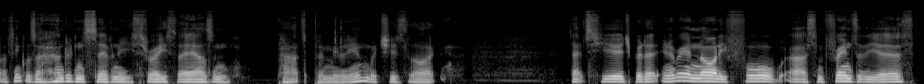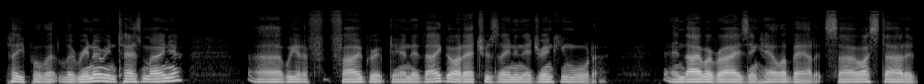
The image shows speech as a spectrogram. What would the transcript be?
I think it was 173,000 parts per million, which is like, that's huge. But uh, in around 94, uh, some Friends of the Earth people at Larina in Tasmania, uh, we had a FO group down there, they got atrazine in their drinking water and they were raising hell about it. So I started,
